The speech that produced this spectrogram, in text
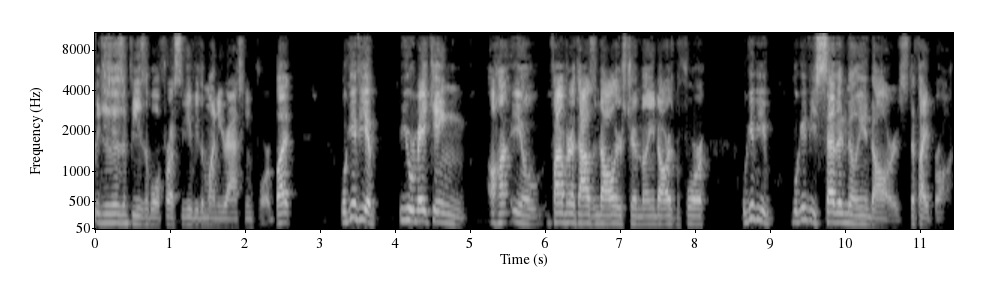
it just isn't feasible for us to give you the money you're asking for. But we'll give you, you were making, a you know, five hundred thousand dollars to a million dollars before. We'll give you, we'll give you seven million dollars to fight Brock.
